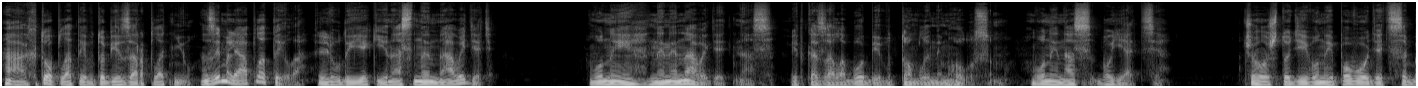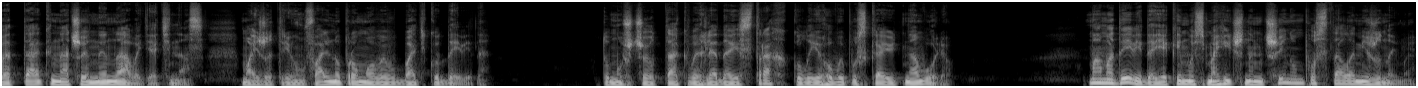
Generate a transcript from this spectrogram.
а хто платив тобі зарплатню? Земля платила, люди, які нас ненавидять. Вони не ненавидять нас, відказала Бобі втомленим голосом. Вони нас бояться. Чого ж тоді вони поводять себе так, наче ненавидять нас, майже тріумфально промовив батько Девіда. Тому що так виглядає страх, коли його випускають на волю. Мама Девіда якимось магічним чином постала між ними.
